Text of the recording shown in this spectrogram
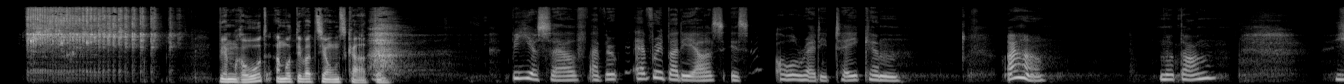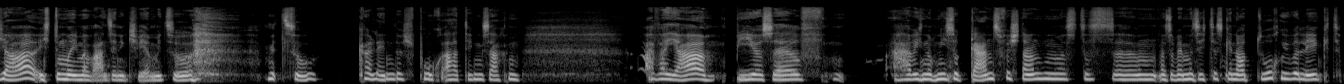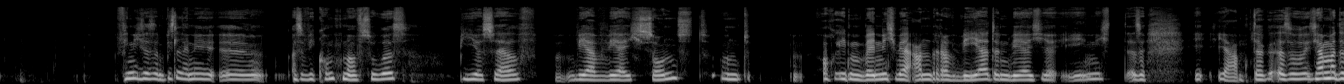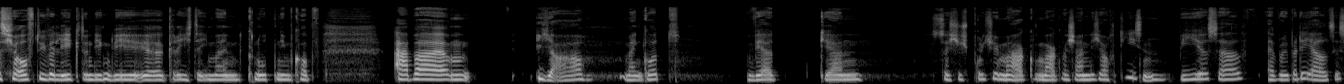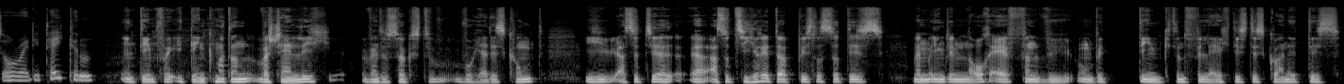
Wir haben rot eine Motivationskarte. Be yourself. Everybody else is already taken. Aha. Na dann. Ja, ich tue mir immer wahnsinnig schwer mit so, mit so Kalenderspruchartigen Sachen. Aber ja, be yourself habe ich noch nie so ganz verstanden, was das, ähm, also wenn man sich das genau durchüberlegt, finde ich das ein bisschen eine, äh, also wie kommt man auf sowas? Be yourself. Wer wäre ich sonst? Und auch eben, wenn ich wer anderer wäre, dann wäre ich ja eh nicht. Also ja, da, also ich habe mir das schon oft überlegt und irgendwie äh, kriege ich da immer einen Knoten im Kopf. Aber ähm, ja, mein Gott, wer gern solche Sprüche mag, mag wahrscheinlich auch diesen. Be yourself, everybody else is already taken. In dem Fall, ich denke mir dann wahrscheinlich, wenn du sagst, woher das kommt, ich assoziiere, äh, assoziiere da ein bisschen so das, wenn man irgendwem nacheifern will, unbedingt und vielleicht ist das gar nicht das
